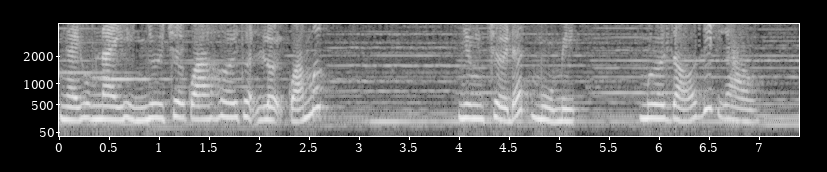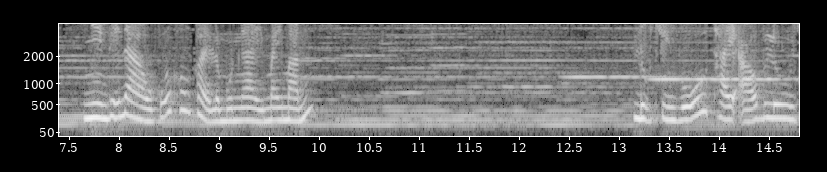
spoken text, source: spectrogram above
Ngày hôm nay hình như trôi qua hơi thuận lợi quá mức. Nhưng trời đất mù mịt, mưa gió rít gào, nhìn thế nào cũng không phải là một ngày may mắn. Lục Trình Vũ thay áo blues,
